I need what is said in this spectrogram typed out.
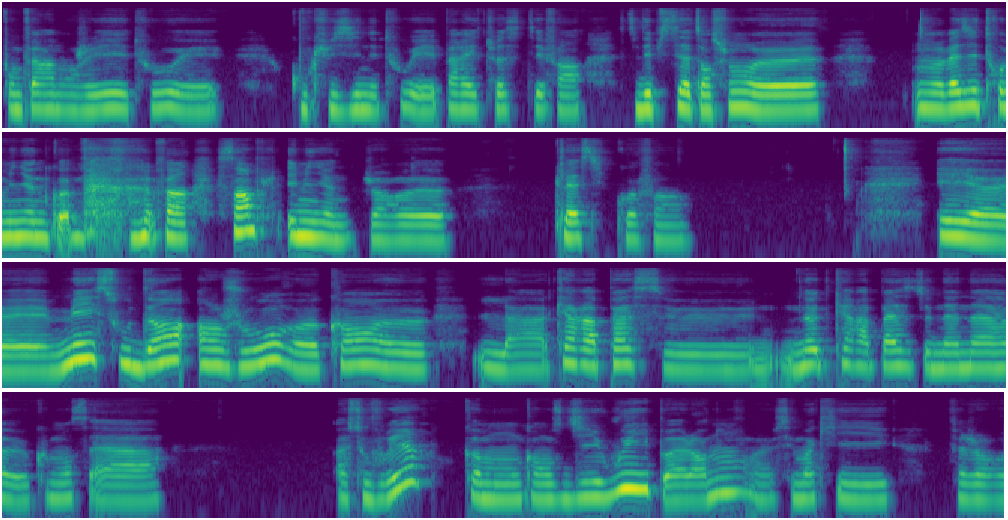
pour me faire à manger et tout et qu'on cuisine et tout et pareil, tu vois, c'était enfin, c'était des petites attentions, heu, mmh, vas-y trop mignonnes quoi. Enfin simples et mignonnes, genre, heu, classique quoi, enfin et mais soudain, un jour, quand, la carapace, notre carapace de nana, commence à s'ouvrir, comme quand on se dit: «Oui, bah, alors non, c'est moi qui enfin genre,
